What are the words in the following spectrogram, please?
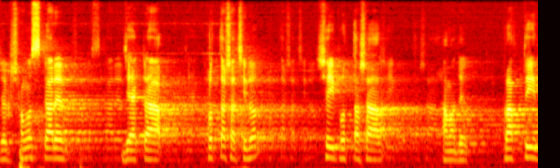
যে সংস্কারের যে একটা প্রত্যাশা ছিল, সেই প্রত্যাশা আমাদের প্রাপ্তির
